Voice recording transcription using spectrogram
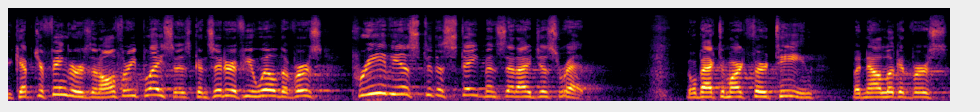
you kept your fingers in all three places, consider, if you will, the verse previous to the statements that I just read. Go back to Mark 13, but now look at verse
